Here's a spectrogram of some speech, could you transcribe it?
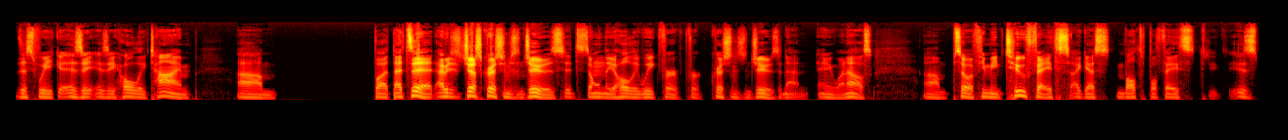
this week as a, as a holy time. Um, but that's it. I mean, it's just Christians and Jews. It's only a holy week for, for Christians and Jews, and not anyone else. Um, so if you mean two faiths, I guess multiple faiths is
